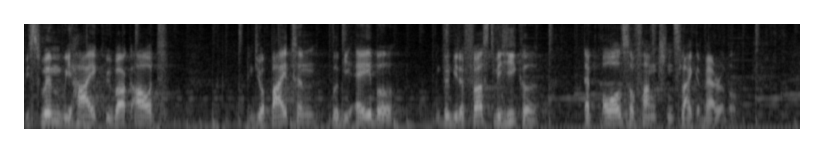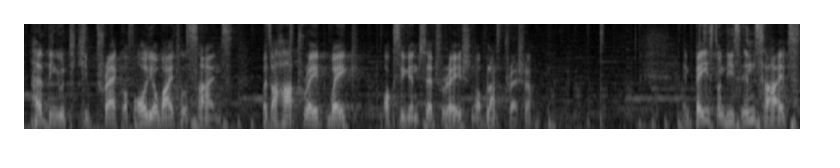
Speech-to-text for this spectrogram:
We swim, we hike, we work out, and your Byton will be able and will be the first vehicle that also functions like a wearable, helping you to keep track of all your vital signs, whether heart rate, wake, oxygen saturation, or blood pressure. And based on these insights,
